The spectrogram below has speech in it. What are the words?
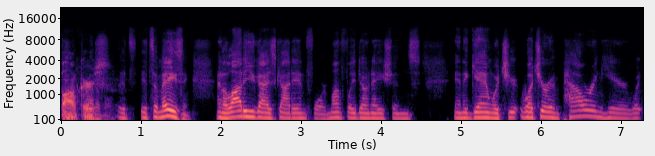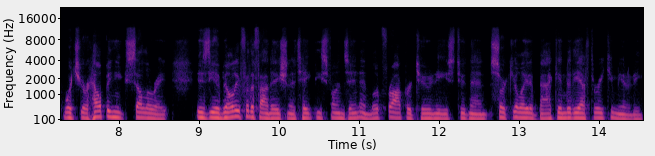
bonkers. incredible. It's it's amazing, and a lot of you guys got in for monthly donations. And again, what you're what you're empowering here, what, what you're helping accelerate is the ability for the foundation to take these funds in and look for opportunities to then circulate it back into the F3 community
